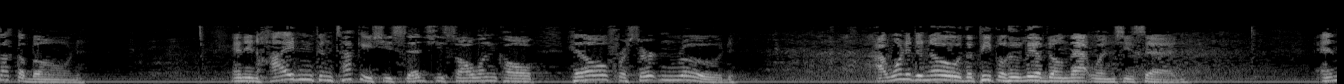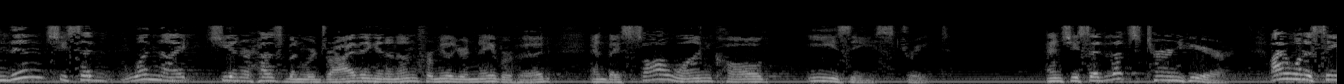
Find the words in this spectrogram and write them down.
Succabone. And in Hyden, Kentucky, she said she saw one called Hell for Certain Road. I wanted to know the people who lived on that one, she said. And then she said one night she and her husband were driving in an unfamiliar neighborhood and they saw one called Easy Street. And she said, Let's turn here. I want to see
